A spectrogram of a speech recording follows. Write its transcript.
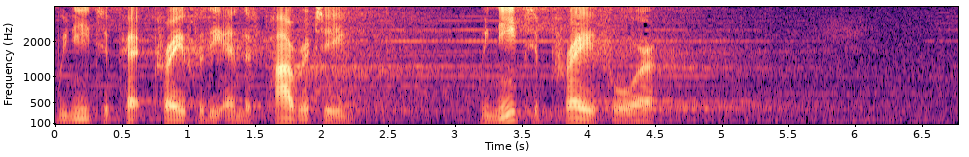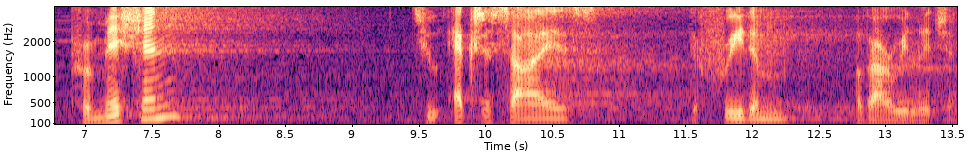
We need to pray for the end of poverty. We need to pray for permission to exercise the freedom of our religion.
